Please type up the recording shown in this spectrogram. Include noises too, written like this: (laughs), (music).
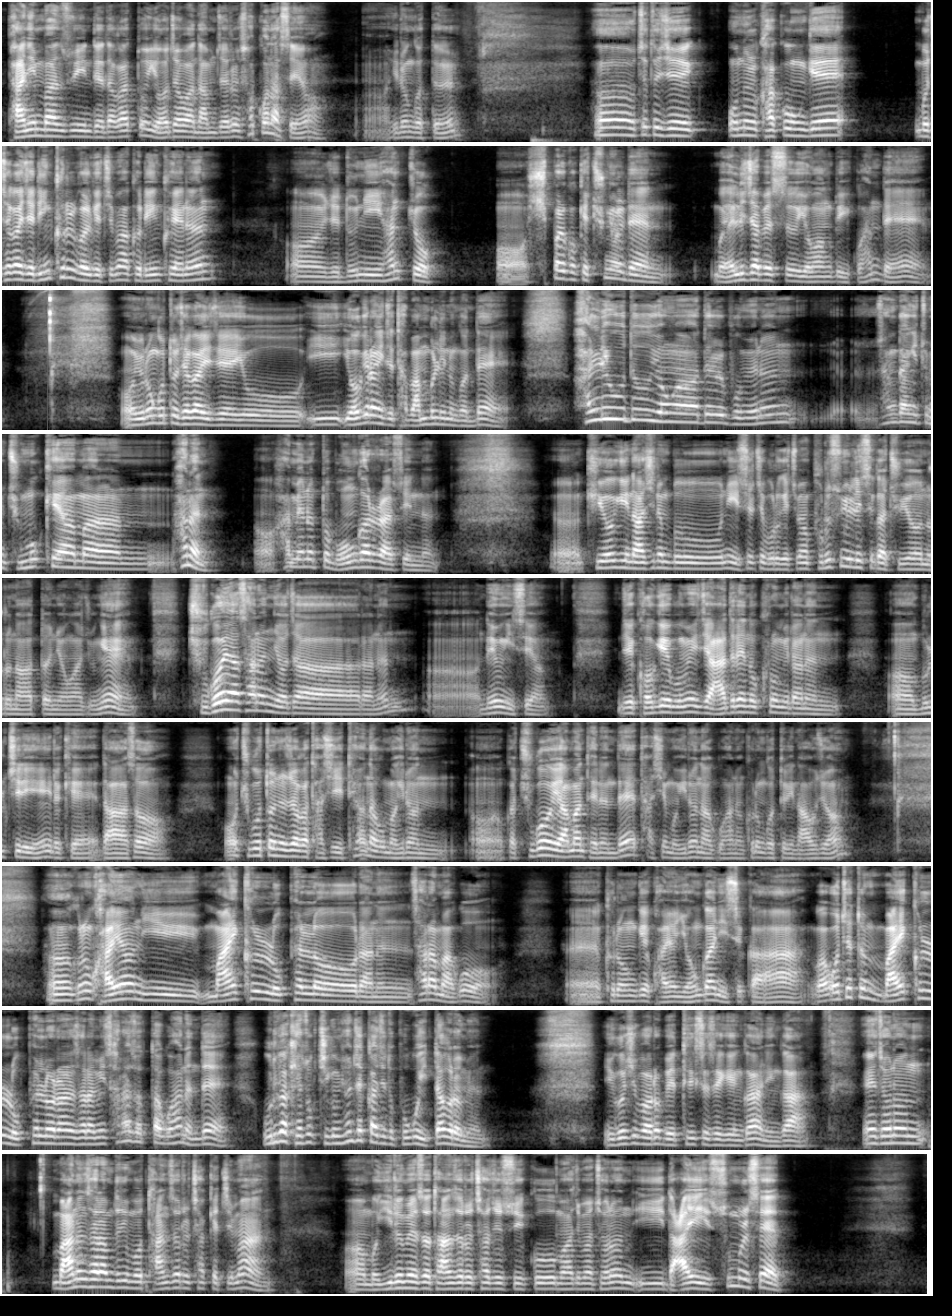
반인반수인데다가 또 여자와 남자를 섞어놨어요. 어, 이런 것들. 어, 어쨌든 이제 오늘 갖고 온 게 뭐 제가 이제 링크를 걸겠지만 그 링크에는 어 이제 눈이 한쪽 어 시뻘겋게 충혈된 뭐 엘리자베스 여왕도 있고 한데 어 이런 것도 제가 이제 요 이 여기랑 이제 다 맞물리는 건데 할리우드 영화들 보면은 상당히 좀 주목해야만 하는 어, 하면은 또 뭔가를 알 수 있는 어, 기억이 나시는 분이 있을지 모르겠지만 브루스 윌리스가 주연으로 나왔던 영화 중에 죽어야 사는 여자라는 어, 내용이 있어요. 이제 거기에 보면 이제 아드레노크롬이라는 어, 물질이 이렇게 나와서 어, 죽었던 여자가 다시 태어나고 막 이런 어, 그러니까 죽어야만 되는데 다시 뭐 일어나고 하는 그런 것들이 나오죠. 어, 그럼 과연 이 마이클 록펠러라는 사람하고 에, 그런 게 과연 연관이 있을까? 그러니까 어쨌든 마이클 록펠러라는 사람이 사라졌다고 하는데 우리가 계속 지금 현재까지도 보고 있다 그러면 이것이 바로 매트릭스 세계인가 아닌가? 에, 저는 많은 사람들이 뭐 단서를 찾겠지만 어, 뭐 이름에서 단서를 찾을 수 있고 뭐 하지만 저는 이 나이 스물셋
